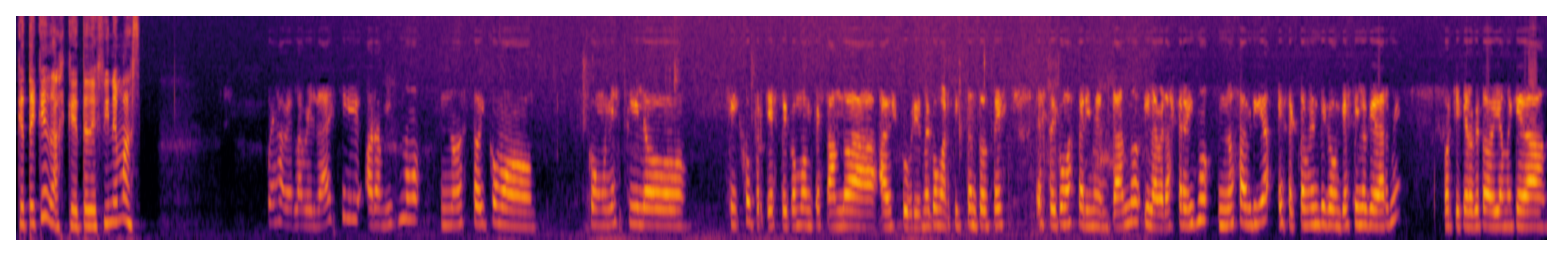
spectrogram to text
que te quedas, que te define más? Pues a ver, la verdad es que ahora mismo no estoy como con un estilo fijo porque estoy como empezando a, a descubrirme como artista, entonces estoy como experimentando y la verdad es que ahora mismo no sabría exactamente con qué estilo quedarme porque creo que todavía me queda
